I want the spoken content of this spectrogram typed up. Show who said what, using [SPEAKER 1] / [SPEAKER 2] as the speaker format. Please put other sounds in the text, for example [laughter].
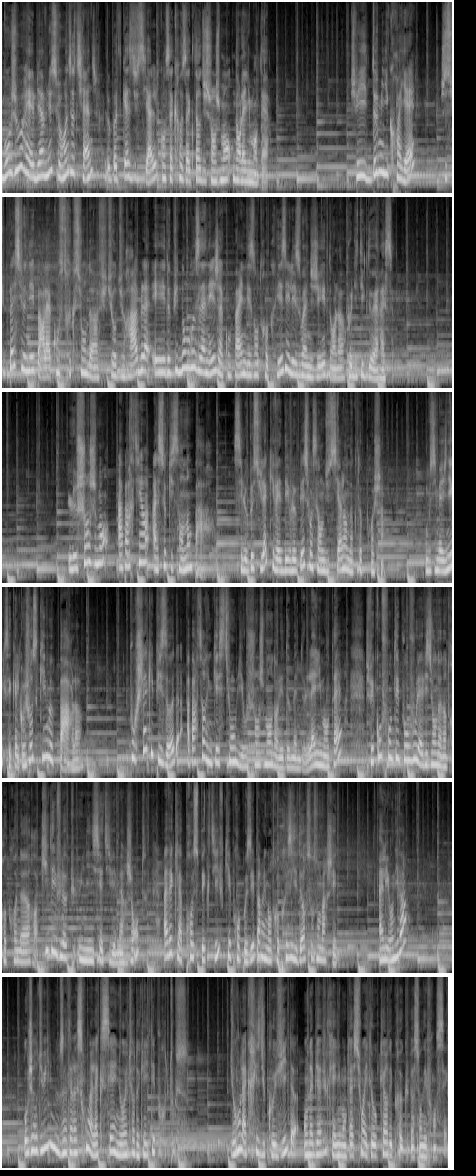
[SPEAKER 1] Bonjour et bienvenue sur On the Change, le podcast du CIAL consacré aux acteurs du changement dans l'alimentaire. Je suis Dominique Royet, je suis passionnée par la construction d'un futur durable et depuis de nombreuses années, j'accompagne les entreprises et les ONG dans leur politique de RSE. Le changement appartient à ceux qui s'en emparent. C'est le postulat qui va être développé sur le Salon du Ciel en octobre prochain. Vous imaginez que c'est quelque chose qui me parle. Pour chaque épisode, à partir d'une question liée au changement dans les domaines de l'alimentaire, je vais confronter pour vous la vision d'un entrepreneur qui développe une initiative émergente avec la prospective qui est proposée par une entreprise leader sur son marché. Allez, on y va? Aujourd'hui, nous nous intéresserons à l'accès à une nourriture de qualité pour tous. Durant la crise du Covid, on a bien vu que l'alimentation était au cœur des préoccupations des Français.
